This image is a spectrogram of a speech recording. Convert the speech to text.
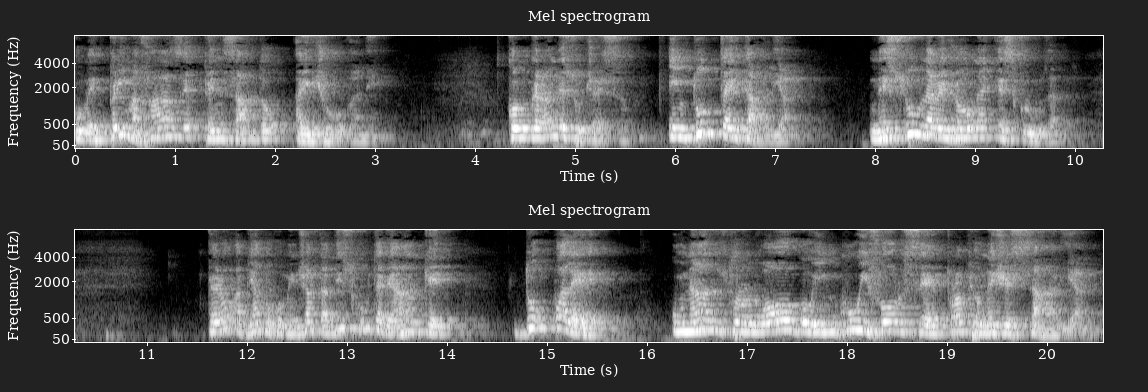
come prima fase pensato ai giovani con grande successo, in tutta Italia, nessuna regione esclusa. Però abbiamo cominciato a discutere anche do, qual è un altro luogo in cui forse è proprio necessaria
